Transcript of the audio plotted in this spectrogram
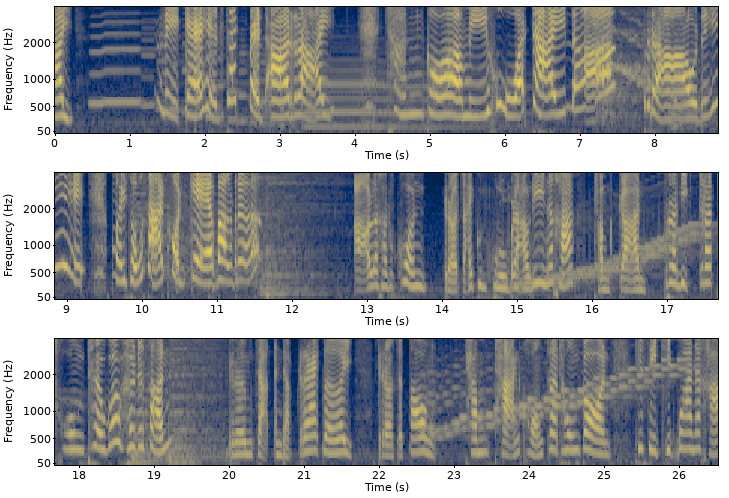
าย นี่แกเห็นฉันเป็นอะไร ฉันก็มีหัวใจนะ เปล่าดิไม่สงสารคนแก่บ้างเหรอ เอาละค่ะทุกคนเราจะให้คุณครูบราวดี้นะคะทำการประดิษฐ์กระทงเทเวลเฮเดสัน เริ่มจากอันดับแรกเลย เราจะต้องทำฐานของกระทงก่อน พี่ซีคิดว่านะคะ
